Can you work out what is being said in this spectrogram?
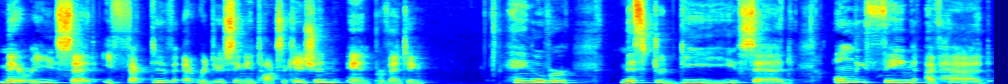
Mary said effective at reducing intoxication and preventing hangover. Mr. D said only thing I've had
